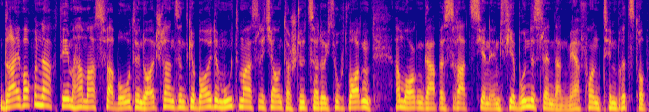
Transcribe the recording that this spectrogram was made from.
Drei Wochen nach dem Hamas-Verbot in Deutschland sind Gebäude mutmaßlicher Unterstützer durchsucht worden. Am Morgen gab es Razzien in vier Bundesländern. Mehr von Tim Britztrup.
